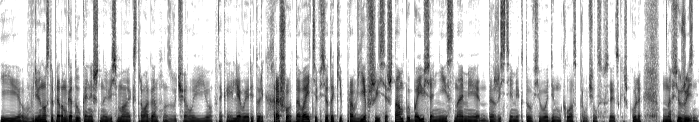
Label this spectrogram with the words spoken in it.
и в 95-м году, конечно, весьма экстравагантно звучала ее такая левая риторика. Хорошо, давайте все-таки про въевшиеся штампы, боюсь, они с нами, даже с теми, кто всего один класс проучился в советской школе, на всю жизнь.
